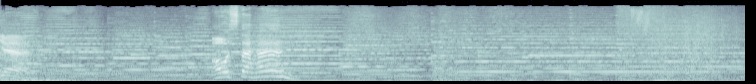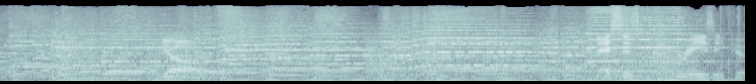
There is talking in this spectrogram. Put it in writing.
Yeah. Oh, it's the hand! Yo. This is crazy cool.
